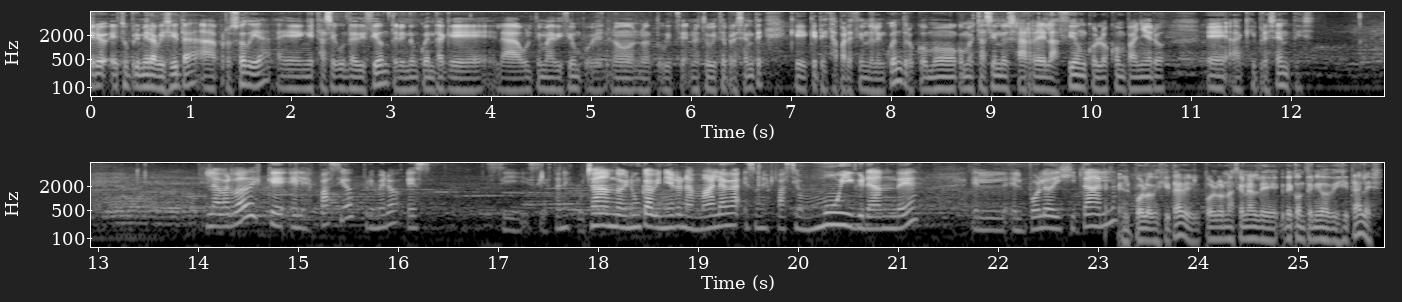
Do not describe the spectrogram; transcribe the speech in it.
creo es tu primera visita a Prosodia en esta segunda edición, teniendo en cuenta que la última edición pues no, no, estuviste, no estuviste presente. ¿Qué, te está pareciendo el encuentro? ¿Cómo, ¿Cómo está siendo esa relación con los compañeros aquí presentes? La verdad es que el espacio, primero, es, si, están escuchando y nunca vinieron a Málaga, es un espacio muy grande, el, polo digital. El polo digital, el polo nacional de, contenidos digitales.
